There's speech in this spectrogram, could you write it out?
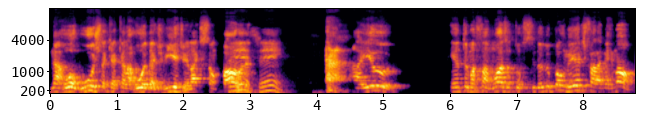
na Rua Augusta, que é aquela Rua das Virgens, lá de São Paulo, né? Sim, sim. Aí eu, entra uma famosa torcida do Palmeiras e fala, meu irmão,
